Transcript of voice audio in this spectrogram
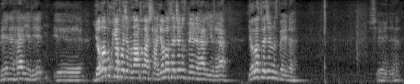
Beni her yeri e, yalabuk yapacaksınız arkadaşlar. Yalatacaksınız beni her yere. Yalatacaksınız beni. Şöyle.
